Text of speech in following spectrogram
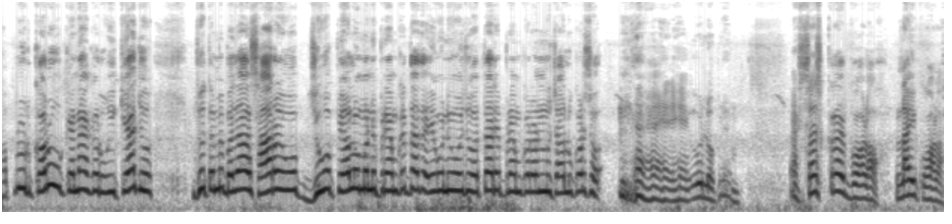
અપલોડ કરું કે ના કરું એ કહેજો. જો તમે બધા સારો એવો જીવો, પહેલો મને પ્રેમ કરતા હતા, એવો નહીં જો અત્યારે પ્રેમ કરવાનું ચાલુ કરશો. ઓલો પ્રેમ. સબસ્ક્રાઈબ વાળો લાઈક વાળો.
